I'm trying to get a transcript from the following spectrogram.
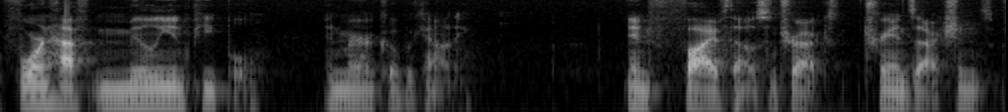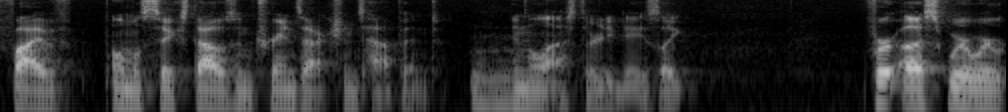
four and a half million people in Maricopa County. and 5,000 tracks transactions, five almost 6,000 transactions happened Mhm. in the last 30 days. Like for us, where we're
